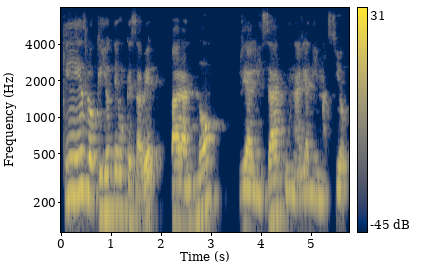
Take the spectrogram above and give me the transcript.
¿Qué es lo que yo tengo que saber para no realizar una reanimación?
